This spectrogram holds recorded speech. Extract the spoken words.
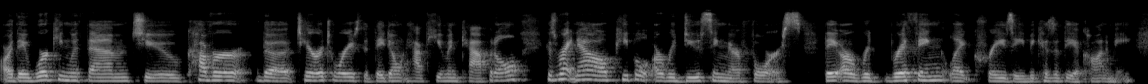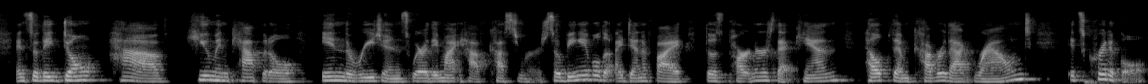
Are they working with them to cover the territories that they don't have human capital? Because right now people are reducing their force. They are riffing like crazy because of the economy. And so they don't have human capital in the regions where they might have customers. So being able to identify those partners that can help them cover that ground, it's critical.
